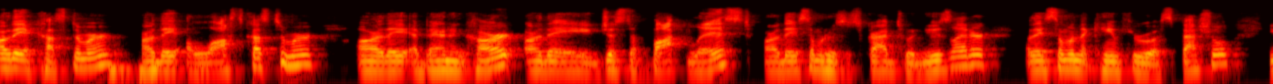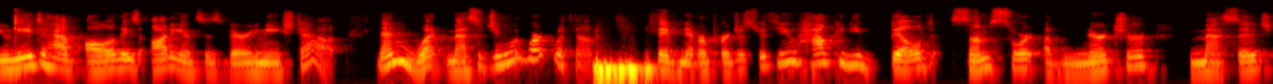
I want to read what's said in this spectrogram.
Are they a customer? Are they a lost customer? Are they abandoned cart? Are they just a bot list? Are they someone who subscribed to a newsletter? Are they someone that came through a special? You need to have all of these audiences very niched out. Then what messaging would work with them? If they've never purchased with you, how could you build some sort of nurture message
